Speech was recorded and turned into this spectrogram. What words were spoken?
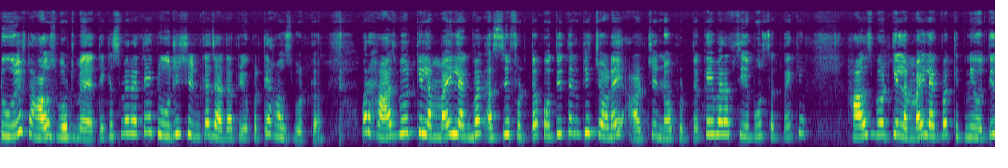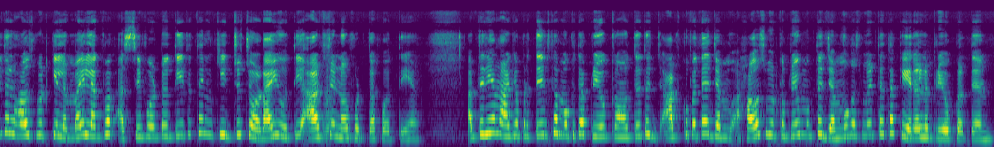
टूरिस्ट हाउस बोट में रहते हैं। किसमें रहते हैं? टूरिस्ट इनका ज़्यादा प्रयोग करते हैं हाउस बोट का। और हाउस बोट की लंबाई लगभग अस्सी फुट तक होती है तो इनकी चौड़ाई आठ से नौ फुट तक। कई बार आपसे ये पूछ सकते हैं कि हाउस बोट की लंबाई लगभग कितनी होती है? तो हाउस बोट की लंबाई लगभग अस्सी फुट होती है तथा इनकी जो चौड़ाई होती है, आठ से नौ फुट तक होती है। अब चलिए हम आगे पढ़ते हैं। इसका मुख्यतः प्रयोग कहाँ होता है? तो आपको पता है, जम्मू, हाउस बोट का प्रयोग मुख्यतः जम्मू कश्मीर तथा केरल में प्रयोग करते हैं।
